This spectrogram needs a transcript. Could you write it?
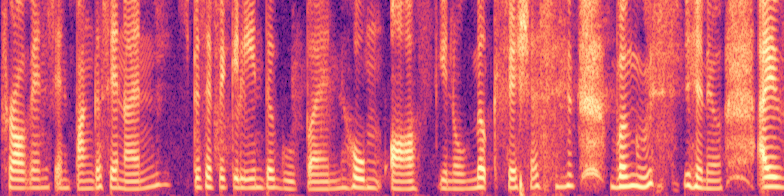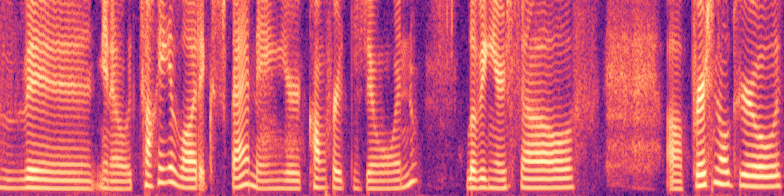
province in Pangasinan, specifically in Dagupan, home of, you know, milk fishes, bangus, you know, I've been, you know, talking about expanding your comfort zone, loving yourself, uh, personal growth,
